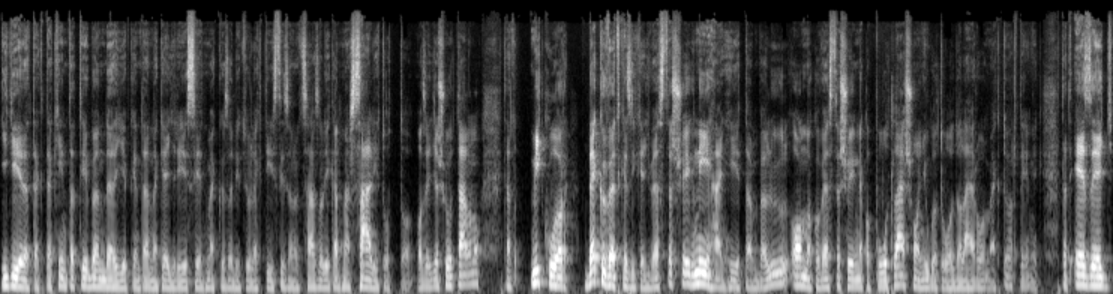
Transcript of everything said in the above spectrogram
ígéretek tekintetében, de egyébként ennek egy részét megközelítőleg 10-15 százalékát már szállította az Egyesült Államok. Tehát mikor bekövetkezik egy veszteség, néhány héten belül annak a veszteségnek a pótlása a nyugat oldalán oldaláról megtörténik. Tehát ez egy,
